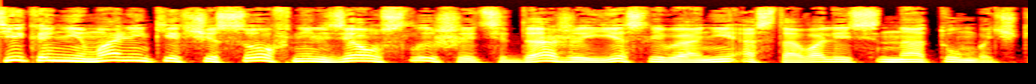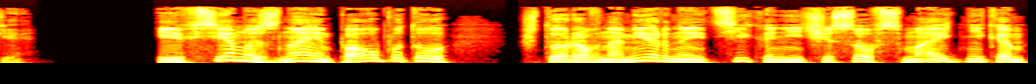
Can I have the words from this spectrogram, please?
Тиканье маленьких часов нельзя услышать, даже если бы они оставались на тумбочке. И все мы знаем по опыту, что равномерное тиканье часов с маятником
